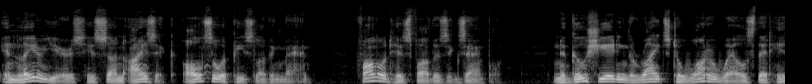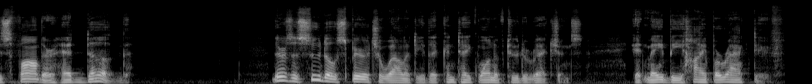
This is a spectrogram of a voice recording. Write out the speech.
In later years, his son Isaac, also a peace loving man, followed his father's example, negotiating the rights to water wells that his father had dug. There's a pseudo spirituality that can take one of two directions. It may be hyperactive,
